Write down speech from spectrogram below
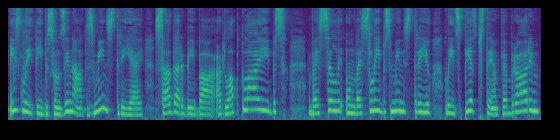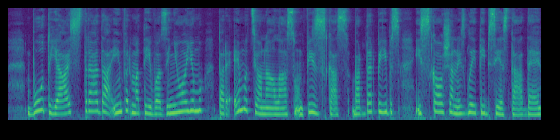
Izglītības un zinātnes ministrijai sadarbībā ar Labklājības veseli un veselības ministriju līdz 15. februārim būtu jāizstrādā informatīvo ziņojumu par emocionālās un fiziskās fiziskās vardarbības izskaušanu izglītības iestādē,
